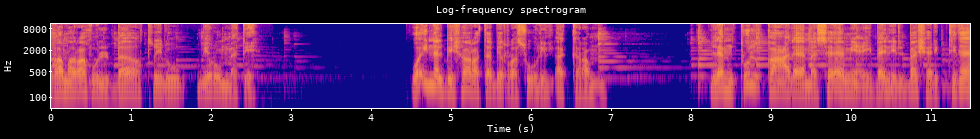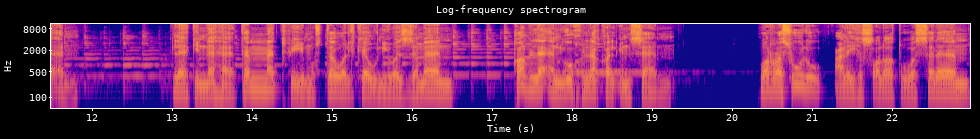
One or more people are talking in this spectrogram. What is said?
غمره الباطل برمته. وإن البشارة بالرسول الأكرم لم تلق على مسامع بني البشر ابتداء. لكنها تمت في مستوى الكون والزمان قبل أن يخلق الإنسان. والرسول عليه الصلاة والسلام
